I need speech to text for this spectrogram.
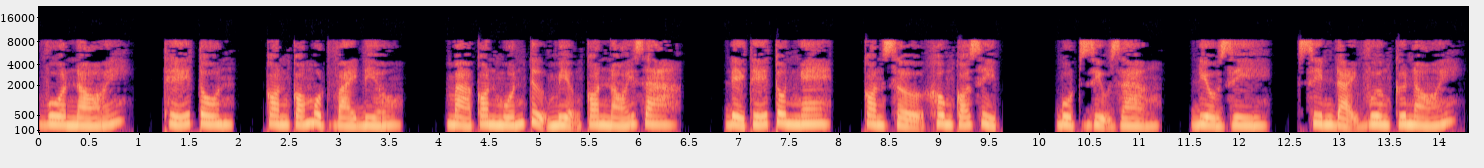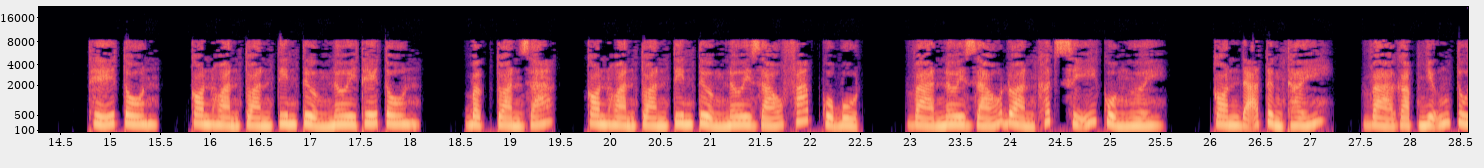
Vua nói, Thế Tôn, con có một vài điều mà con muốn tự miệng con nói ra. Để Thế Tôn nghe, con sợ không có dịp. Bụt dịu dàng, điều gì, xin Đại Vương cứ nói. Thế Tôn, con hoàn toàn tin tưởng nơi Thế Tôn. Bậc toàn giác, con hoàn toàn tin tưởng nơi giáo pháp của Bụt, và nơi giáo đoàn khất sĩ của người. Con đã từng thấy, và gặp những tu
